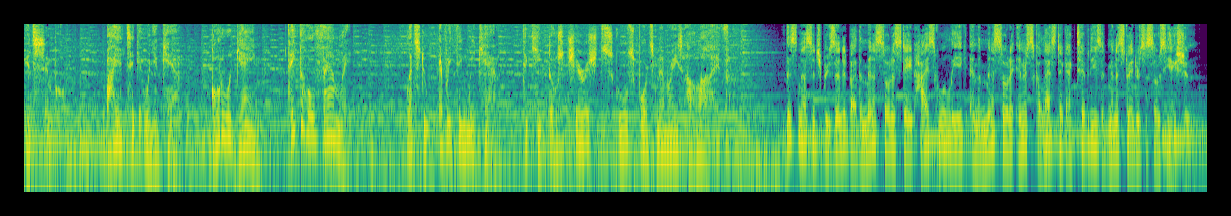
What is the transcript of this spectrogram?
It's simple. Buy a ticket when you can. Go to a game. Take the whole family. Let's do everything we can to keep those cherished school sports memories alive. This message presented by the Minnesota State High School League and the Minnesota Interscholastic Activities Administrators Association.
